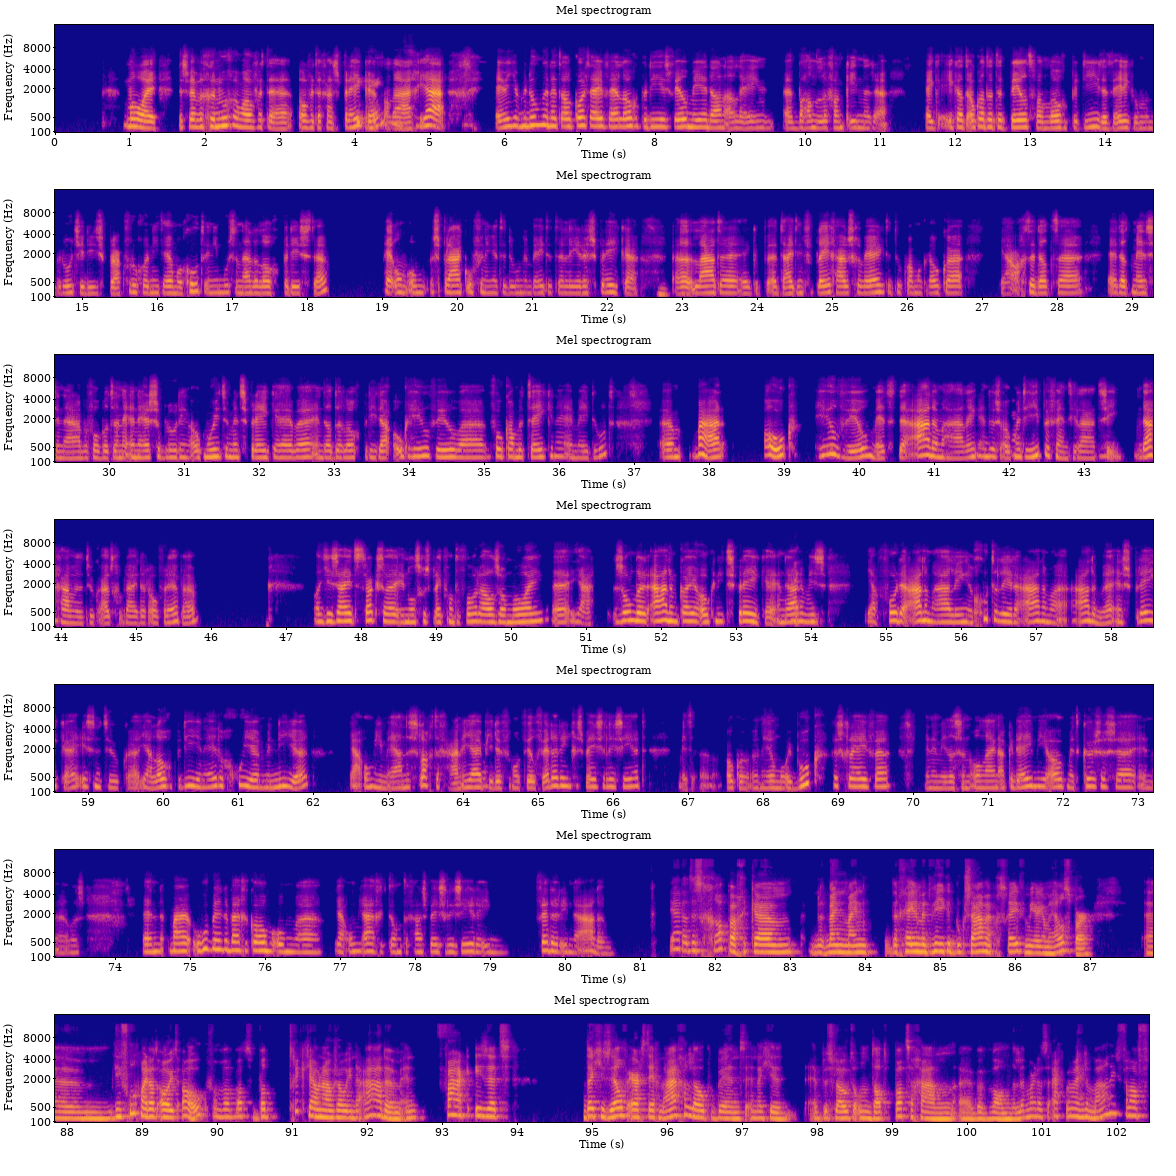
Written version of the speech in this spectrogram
Mooi. Dus we hebben genoeg om over te, over te gaan spreken vandaag. Ja. En je benoemde het al kort even, logopedie is veel meer dan alleen het behandelen van kinderen. Ik, ik had ook altijd het beeld van logopedie, dat weet ik, van mijn broertje die sprak vroeger niet helemaal goed en die moest dan naar de logopediste. Hè, om, om spraakoefeningen te doen en beter te leren spreken. Uh, later, ik heb een tijd in het verpleeghuis gewerkt en toen kwam ik er ook uh, ja, achter dat, uh, dat mensen na bijvoorbeeld een, een, hersenbloeding ook moeite met spreken hebben en dat de logopedie daar ook heel veel voor kan betekenen en mee doet. Um, maar ook heel veel met de ademhaling en dus ook met hyperventilatie. Daar gaan we natuurlijk uitgebreider over hebben. Want je zei het straks uh, in ons gesprek van tevoren al zo mooi. Uh, ja, zonder adem kan je ook niet spreken. En daarom is ja, voor de ademhaling goed te leren ademen, ademen en spreken is natuurlijk uh, ja, logopedie een hele goede manier ja, om hiermee aan de slag te gaan. En jij hebt je er veel verder in gespecialiseerd met uh, ook een, heel mooi boek geschreven. En inmiddels een online academie ook met cursussen en alles. En, maar hoe ben je erbij gekomen om, uh, ja, om je eigenlijk dan te gaan specialiseren in, verder in de adem? Ja, dat is grappig. Ik, uh, mijn, mijn, degene met wie ik het boek samen heb geschreven, Mirjam Helsper, um, die vroeg mij dat ooit ook. Van wat, wat, wat trekt jou nou zo in de adem? En vaak is het dat je zelf ergens tegenaan gelopen bent en dat je hebt besloten om dat pad te gaan uh, bewandelen. Maar dat is eigenlijk bij mij helemaal niet. Vanaf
